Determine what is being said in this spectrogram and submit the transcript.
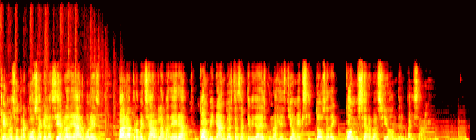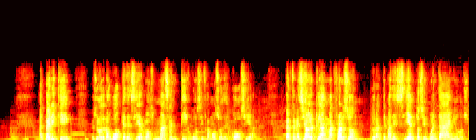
que no es otra cosa que la siembra de árboles para aprovechar la madera, combinando estas actividades con una gestión exitosa de conservación del paisaje. Albericki es uno de los bosques de ciervos más antiguos y famosos de Escocia. Perteneció al clan Macpherson durante más de 150 años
